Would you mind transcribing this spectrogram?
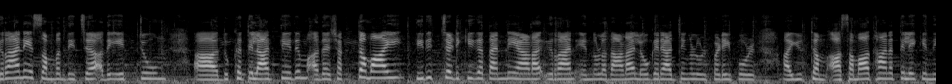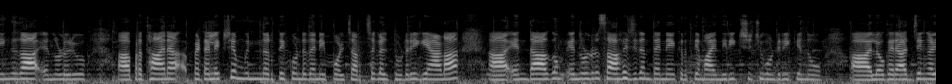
ഇറാനെ സംബന്ധിച്ച് അത് ഏറ്റവും ദുഃഖത്തിലാറ്റിയതും അത് ശക്തമായി തിരിച്ചടിക്കുക തന്നെയാണ് ഇറാൻ എന്നുള്ളതാണ്. ലോകരാജ്യങ്ങൾ ഉൾപ്പെടെ ഇപ്പോൾ യുദ്ധം ആ സമാധാനത്തിലേക്ക് നീങ്ങുക എന്നുള്ളൊരു പ്രധാനപ്പെട്ട ലക്ഷ്യം മുൻനിർത്തിക്കൊണ്ട് തന്നെ ഇപ്പോൾ ചർച്ച ചർച്ചകൾ തുടരുകയാണ്. എന്താകും എന്നുള്ളൊരു സാഹചര്യം തന്നെ കൃത്യമായി നിരീക്ഷിച്ചുകൊണ്ടിരിക്കുന്നു. ലോകരാജ്യങ്ങൾ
